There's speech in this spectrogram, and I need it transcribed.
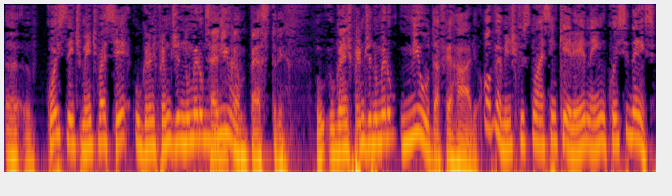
ah, coincidentemente, vai ser o grande prêmio de número Sede mil. campestre. O, o grande prêmio de número mil da Ferrari. Obviamente que isso não é sem querer nem coincidência.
